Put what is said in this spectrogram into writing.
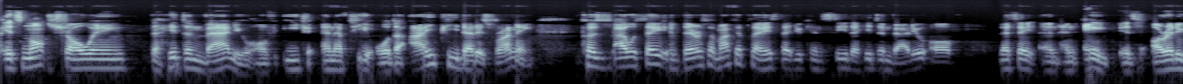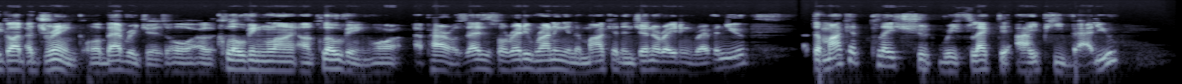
it's not showing the hidden value of each NFT or the IP that is running. Because I would say if there's a marketplace that you can see the hidden value of let's say an, an ape it's already got a drink or beverages or a clothing line uh, clothing or apparel that is already running in the market and generating revenue the marketplace should reflect the ip value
